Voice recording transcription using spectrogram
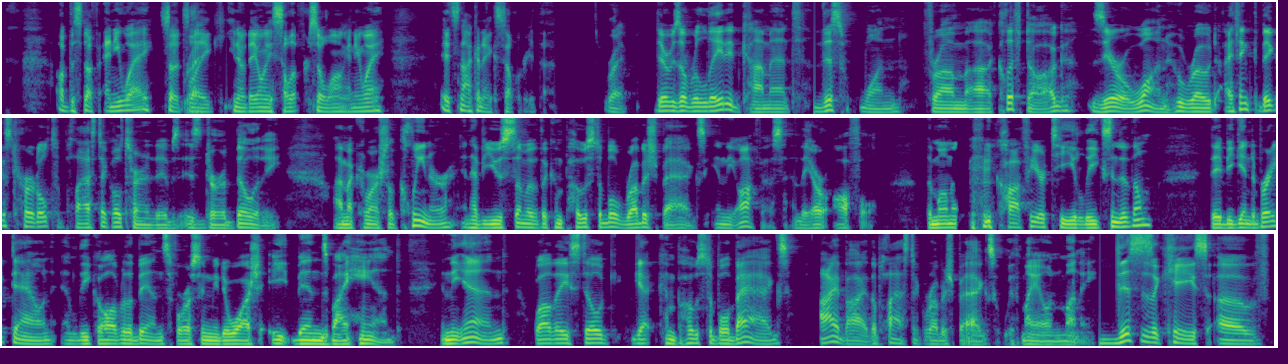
of the stuff anyway. So it's right. like you know they only sell it for so long anyway. It's not going to accelerate that. Right. There was a related comment. This one from uh, Cliff Dog 01 who wrote, I think the biggest hurdle to plastic alternatives is durability. I'm a commercial cleaner and have used some of the compostable rubbish bags in the office, and they are awful. The moment coffee or tea leaks into them, they begin to break down and leak all over the bins, forcing me to wash eight bins by hand. In the end, while they still get compostable bags, I buy the plastic rubbish bags with my own money. This is a case of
